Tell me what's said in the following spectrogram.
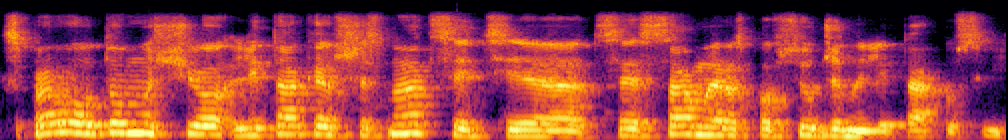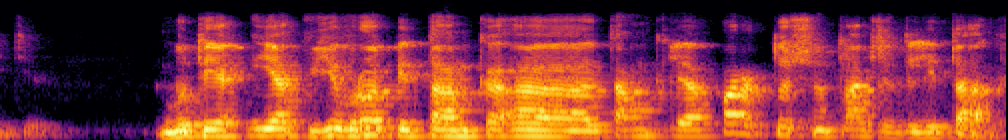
Справа у тому, що літак F-16 е, – це самий розповсюджений літак у світі. От як, як в Європі танк, а, танк Леопард, точно так же літак.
